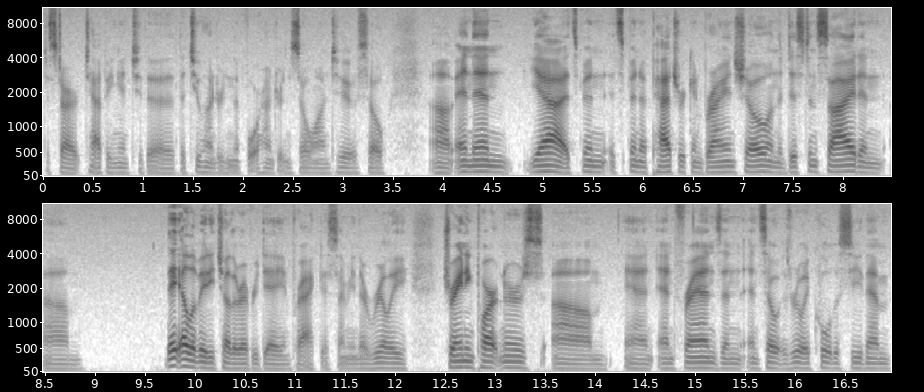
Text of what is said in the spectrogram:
to start tapping into the the 200 and the 400 and so on too. So, um, and then yeah, it's been it's been a Patrick and Brian show on the distance side, and um, they elevate each other every day in practice. I mean, they're really training partners um, and and friends, and and so it was really cool to see them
